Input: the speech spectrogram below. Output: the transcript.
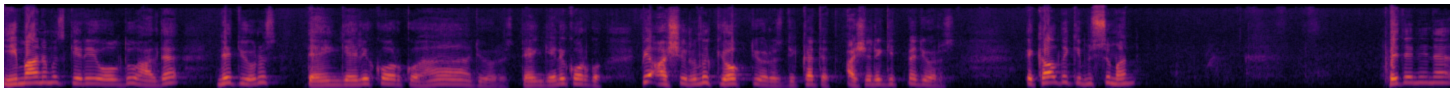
imanımız gereği olduğu halde ne diyoruz? Dengeli korku ha diyoruz. Dengeli korku. Bir aşırılık yok diyoruz. Dikkat et. Aşırı gitme diyoruz. E kaldı ki Müslüman bedenine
